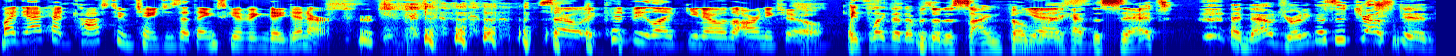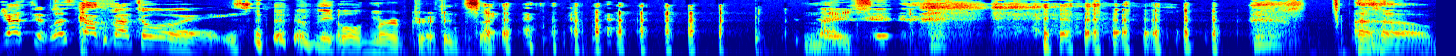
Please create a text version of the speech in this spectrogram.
My dad had costume changes at Thanksgiving Day dinner. so it could be like, you know, the Arnie show. It's like that episode of Seinfeld where he had the set. And now joining us is Justin. Justin, let's talk about toys. the old Merv Griffins. nice. oh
